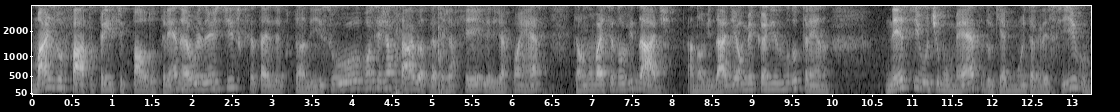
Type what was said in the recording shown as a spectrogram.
Mas o fato principal do treino é o exercício que você está executando. E isso você já sabe, o atleta já fez, ele já conhece, então não vai ser novidade. A novidade é o mecanismo do treino. Nesse último método, que é muito agressivo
